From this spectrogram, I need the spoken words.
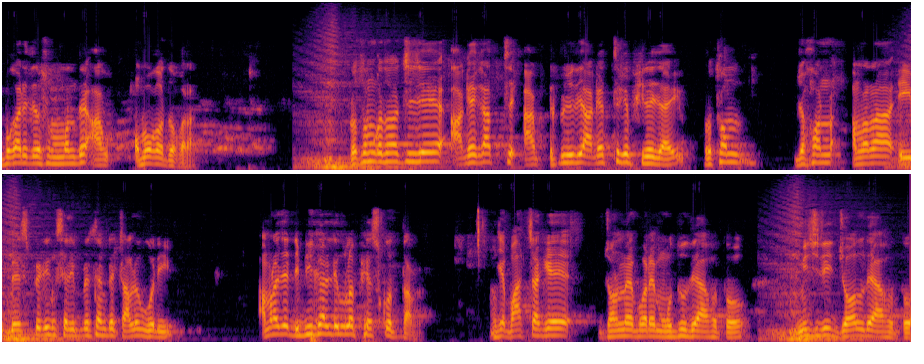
উপকারিতা সম্বন্ধে অবগত করা। প্রথম কথা হচ্ছে যে, আগেকার একটু যদি আগের থেকে ফিরে যাই, প্রথম যখন আমরা এই ব্রেস্ট ফিডিং সেলিব্রেশনটা চালু করি, আমরা যে ডিফিকাল্টিগুলো ফেস করতাম যে বাচ্চাকে জন্মের পরে মধু দেওয়া হতো, মিছরির জল দেওয়া হতো,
